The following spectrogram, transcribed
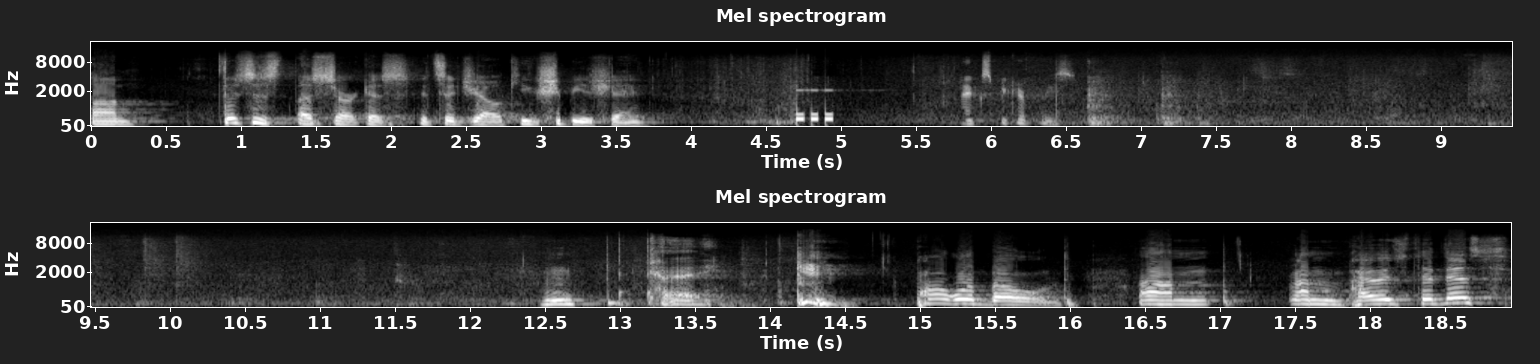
Um, this is a circus. It's a joke. You should be ashamed. Next speaker, please. Okay. Paula Bold. Um, I'm opposed to this.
